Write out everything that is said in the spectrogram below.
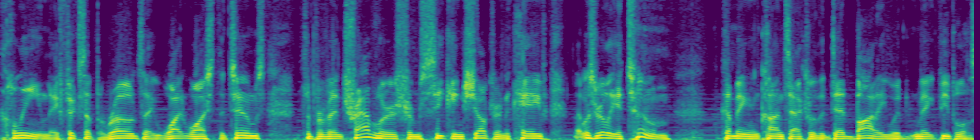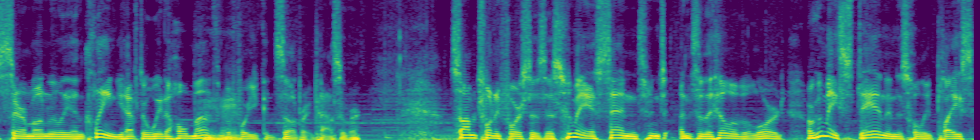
clean. They fixed up the roads, they whitewashed the tombs to prevent travelers from seeking shelter in a cave that was really a tomb. Coming in contact with a dead body would make people ceremonially unclean. You have to wait a whole month mm-hmm. before you can celebrate Passover. Psalm 24 says this Who may ascend unto the hill of the Lord, or who may stand in his holy place?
